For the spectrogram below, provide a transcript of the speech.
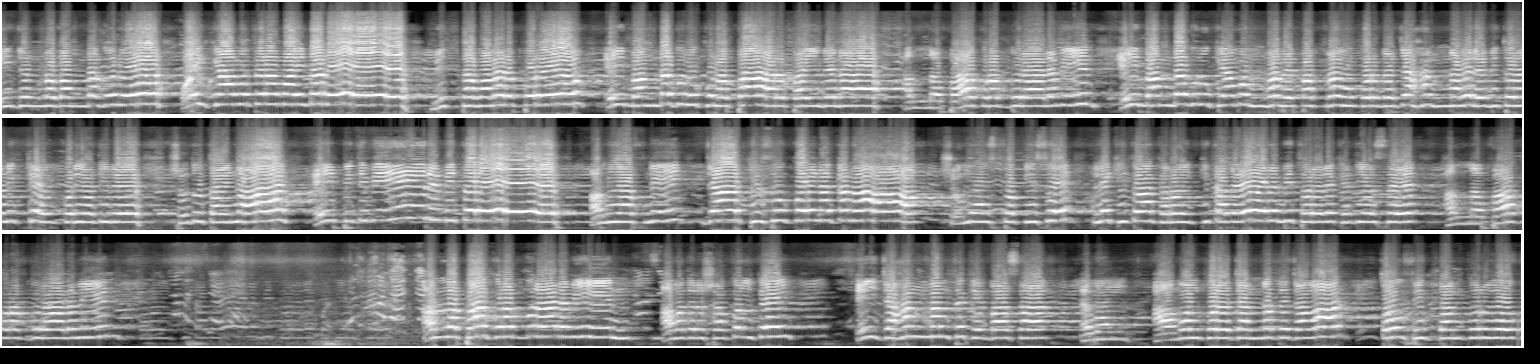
এই জন্য বান্দাগুলো ওই কিয়ামতের ময়দানে মিথ্যা বলার পরেও এই বান্দাগুলো কোনো পার পাইবে না। আল্লাহ পাক রব্বুল আলামিন এই বান্দাগুলো কেমন ভাবে পাকড়াও করবে, জাহান্নামের ভিতরে নিক্ষেপ করিয়া দিবে। শুধু তাই নয়, এই পৃথিবীর ভিতরে আমি আপনি যা কিছু করি না কেন, সমস্ত কিছু লিখিত আকার ওই কিতাবের ভিতরে রেখে দিয়েছে। আল্লাহ পাক রব্বুল আল্লাহ পাক রব্বুল আলামিন আমাদের সকলকে এই জাহান্নাম থেকে বাঁচা এবং আমল করে জান্নাতে যাওয়ার তৌফিক দান করুক।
